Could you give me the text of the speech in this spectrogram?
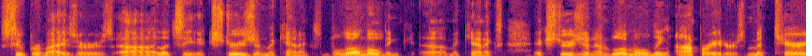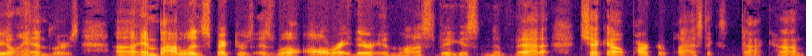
supervisors, uh, let's see, extrusion mechanics, blow molding uh, mechanics, extrusion and blow molding operators, material handlers, uh, and bottle inspectors as well, all right there in Las Vegas, Nevada. Check out parkerplastics.com.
